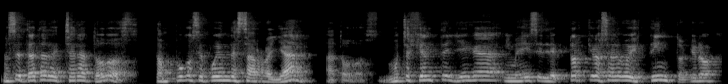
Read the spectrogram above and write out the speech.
No se trata de echar a todos, tampoco se pueden desarrollar a todos. Mucha gente llega y me dice, director, quiero hacer algo distinto, quiero,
